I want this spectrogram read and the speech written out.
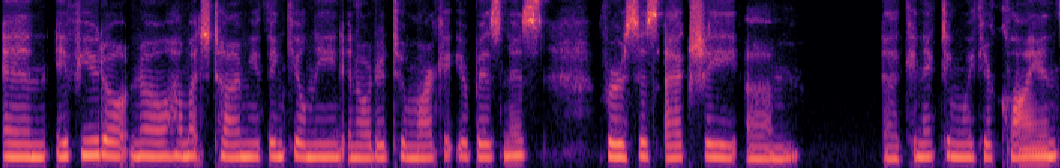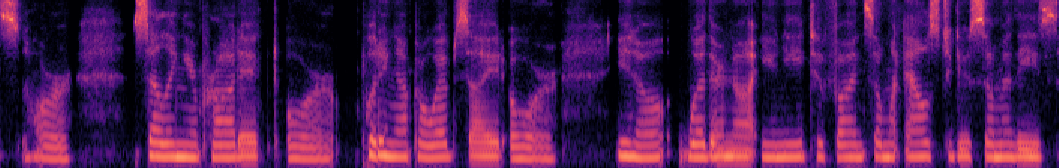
And if you don't know how much time you think you'll need in order to market your business versus actually um, uh, connecting with your clients or selling your product or putting up a website or you know whether or not you need to find someone else to do some of these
